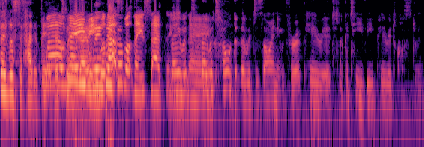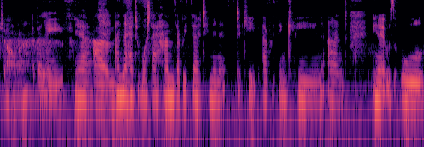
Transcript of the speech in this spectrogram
They must have had a bit well, of a clue. maybe. though. We- well, we've that's got- what they said. They, They didn't were know. they were told that they were designing for a period, like a TV period costume drama, I believe. yeah, Um, and they had to wash their hands every thirty minutes to keep everything clean, and you know it was all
